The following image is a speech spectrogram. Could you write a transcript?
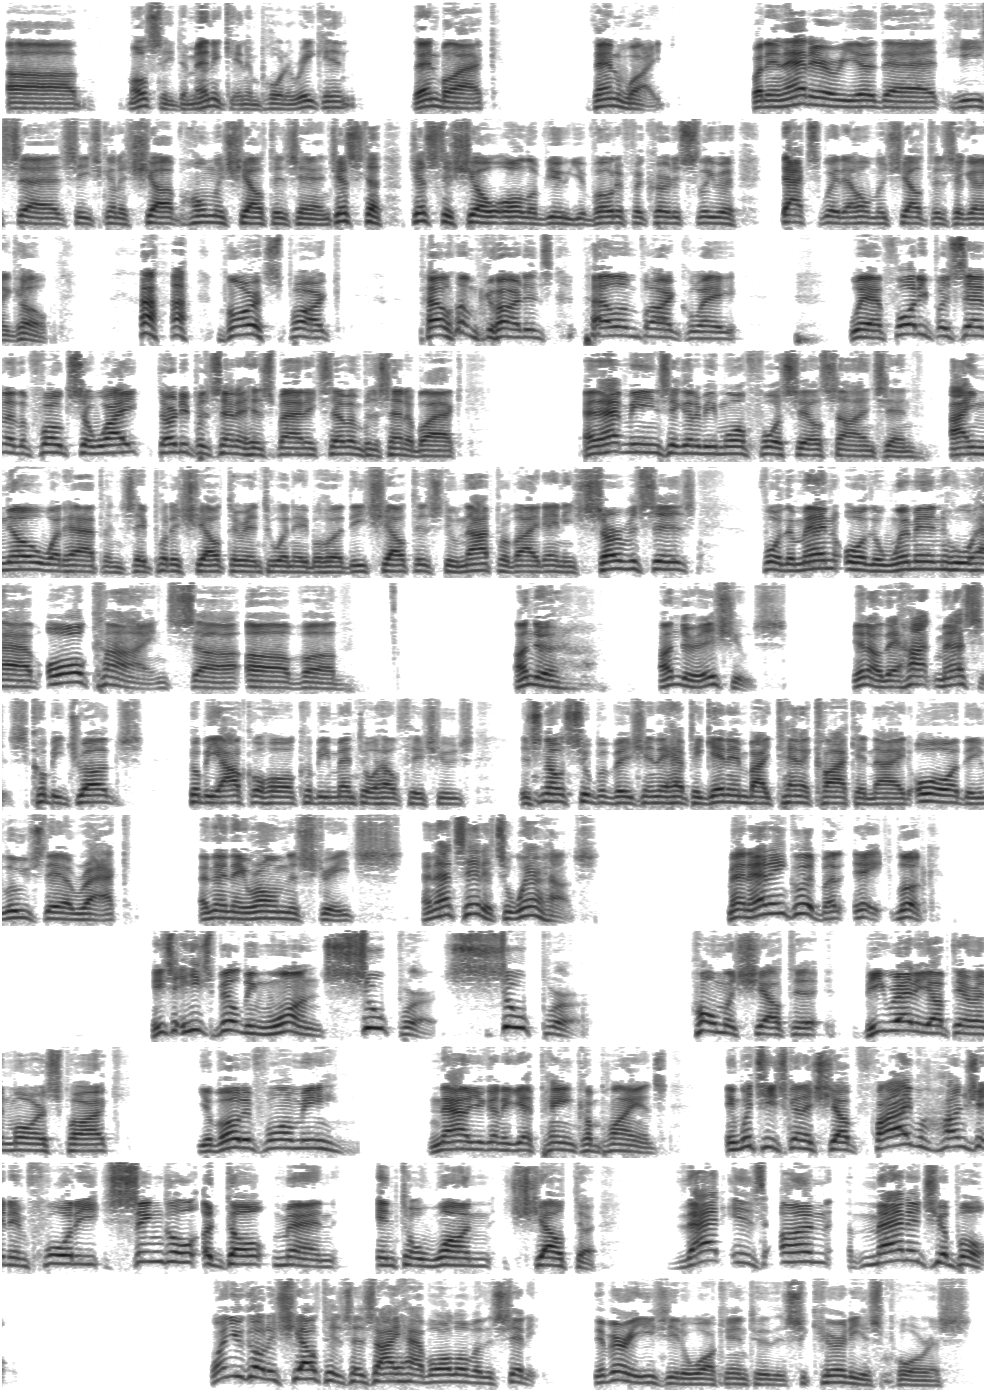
uh, mostly Dominican and Puerto Rican, then black, then white. But in that area that he says he's going to shove homeless shelters in, just to just to show all of you, you voted for Curtis Sliwa. That's where the homeless shelters are going to go. Morris Park, Pelham Gardens, Pelham Parkway, where 40% of the folks are white, 30% are Hispanic, 7% are black. And that means there are going to be more for sale signs in. I know what happens. They put a shelter into a neighborhood. These shelters do not provide any services for the men or the women who have all kinds uh, of uh, under under issues. You know, they're hot messes. Could be drugs, could be alcohol, could be mental health issues. There's no supervision. They have to get in by 10 o'clock at night, or they lose their rack, and then they roam the streets. And that's it. It's a warehouse. Man, that ain't good. But hey, look, he's, he's building one super, super homeless shelter. Be ready up there in Morris Park. You voted for me. Now you're going to get pain compliance, in which he's going to shove 540 single adult men into one shelter. That is unmanageable. When you go to shelters, as I have all over the city, they're very easy to walk into. The security is porous.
